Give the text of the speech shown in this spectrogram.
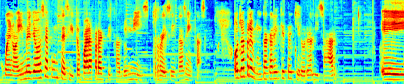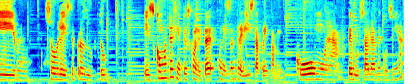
Bueno, ahí me llevo ese apuntecito para practicarlo en mis recetas en casa. Otra pregunta, Karen, que te quiero realizar eh, sobre este producto es cómo te sientes con esta, con esta entrevista. Cuéntame, ¿cómoda? ¿Te gusta hablar de cocina?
